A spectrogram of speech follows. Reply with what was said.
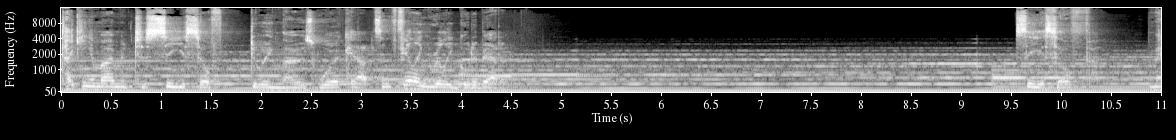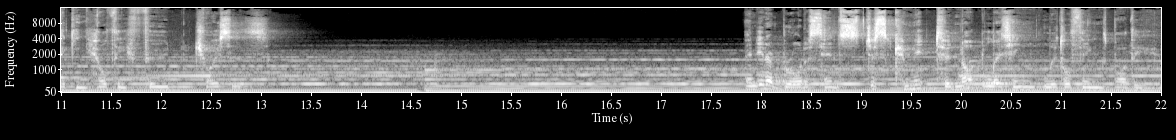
Taking a moment to see yourself doing those workouts and feeling really good about it. See yourself making healthy food choices. And in a broader sense, just commit to not letting little things bother you.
